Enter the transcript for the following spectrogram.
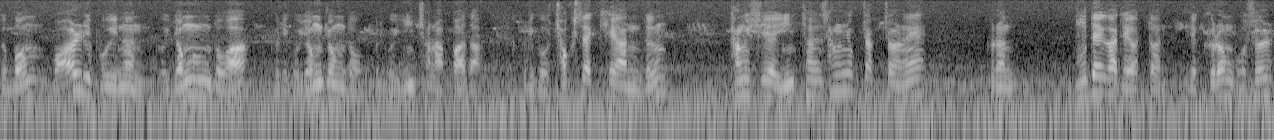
그 먼, 멀리 보이는 그 영흥도와 그리고 영종도 그리고 인천 앞바다 그리고 적색해안 등 당시에 인천 상륙 작전의 그런 무대가 되었던 이제 그런 곳을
